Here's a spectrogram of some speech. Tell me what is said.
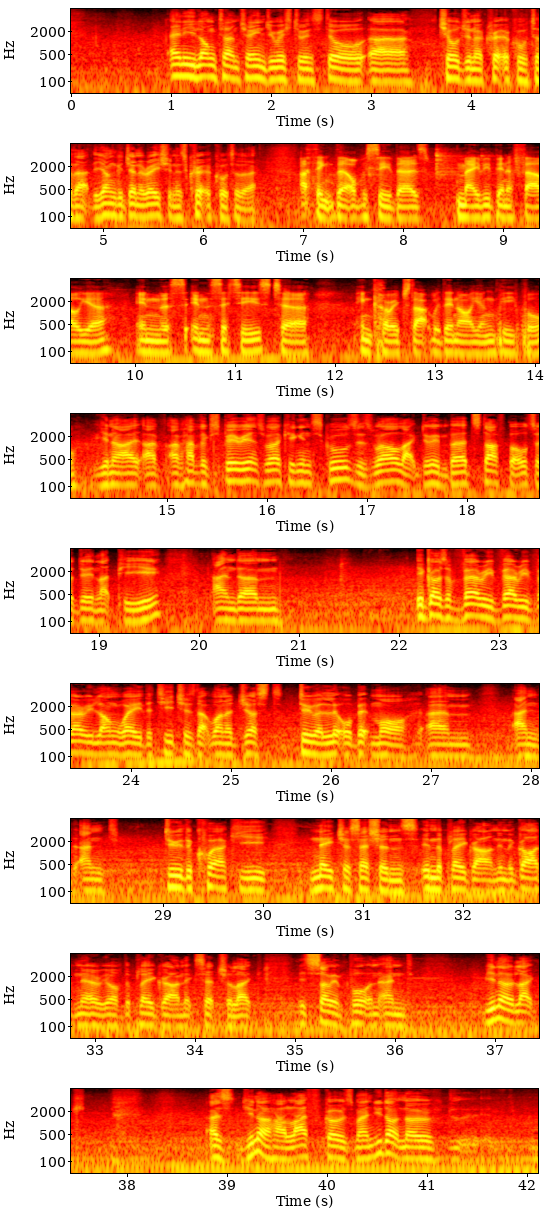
any long-term change you wish to instill uh, children are critical to that. The younger generation is critical to that. I think that obviously there's maybe been a failure in the in the cities to encourage that within our young people. You know I, have I've have experience working in schools as well like doing bird stuff but also doing like pe and um, it goes a very, very, very long way. The teachers that want to just do a little bit more um, and and do the quirky nature sessions in the playground, in the garden area of the playground, etc. Like it's so important, and you know, like as you know how life goes, man. You don't know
